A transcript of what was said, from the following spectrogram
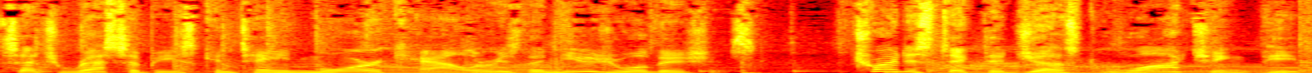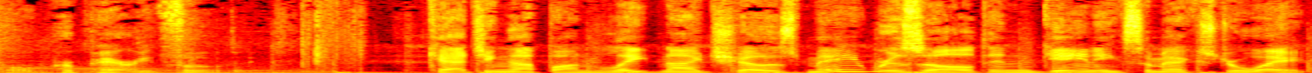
such recipes contain more calories than usual dishes. Try to stick to just watching people preparing food. Catching up on late night shows may result in gaining some extra weight,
